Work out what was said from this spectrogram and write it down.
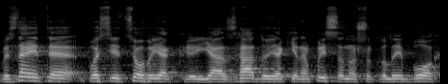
ви знаєте, після цього, як я згадую, як і написано, що коли Бог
